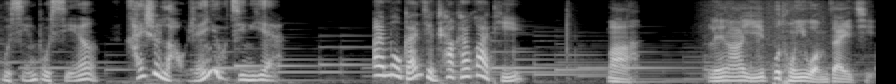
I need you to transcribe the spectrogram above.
不行，不行，还是老人有经验。”爱慕赶紧岔开话题：“妈，林阿姨不同意我们在一起，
